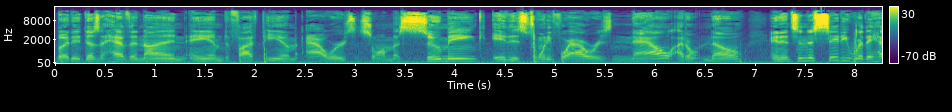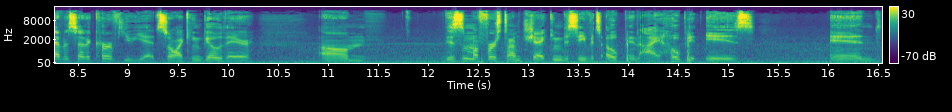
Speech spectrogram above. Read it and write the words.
but it doesn't have the 9 a.m. to 5 p.m. hours. So I'm assuming it is 24 hours now. I don't know. And it's in a city where they haven't set a curfew yet, so I can go there. Um, this is my first time checking to see if it's open. I hope it is. And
